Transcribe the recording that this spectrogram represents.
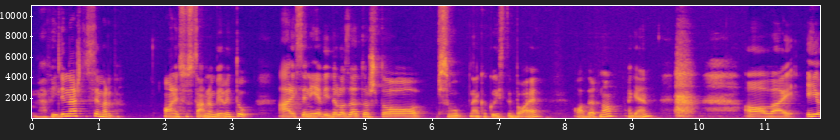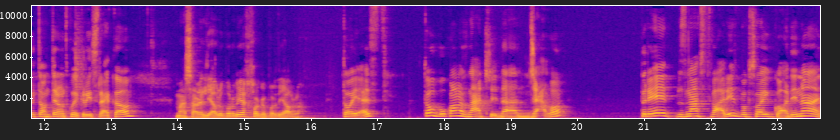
ma vidim nešto se mrda. Oni su stvarno bili tu, ali se nije videlo zato što su nekako iste boje. Odvratno, again. ovaj, I u tom trenutku je Chris rekao Más sabe el diablo por viejo que por diablo. To jest, to bukvalno znači da đavo pre zna stvari zbog svojih godina,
